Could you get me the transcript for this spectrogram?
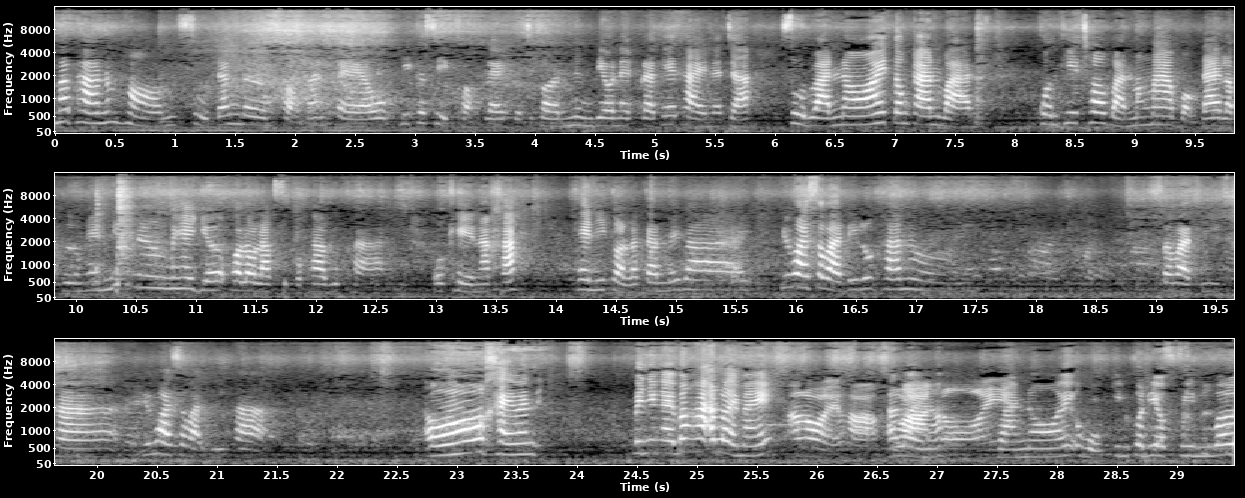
มะพร้าวน้ำหอมสูตรดั้งเดิมของบ้านแป้วลิขสิทธิ์ของแปลงกสิกรหนึ่งเดียวในประเทศไทยนะจ๊ะ สูตรหวานน้อยต้องการหวาน คนที่ชอบหวานมากๆ บอกได้เราเพิ่มให้นิดนึงไม่ให้เยอะเพราะเรารักสุขภาพลูกค้า โอเคนะคะ แค่นี้ก่อนละกัน บ๊ายบาย พี่วายสวัสดีลูกค้าหน่อย สวัสดีค่ะ พี่วายสวัสดีค่ะ อ๋อไข่มัน เป็นยังไงบ้างคะ ร่อยไหม อร่อยค่ะ อหร่อวายนเนอะน้อยหวานน้อย โอ้โห กินคนเดียวฟินเวอ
